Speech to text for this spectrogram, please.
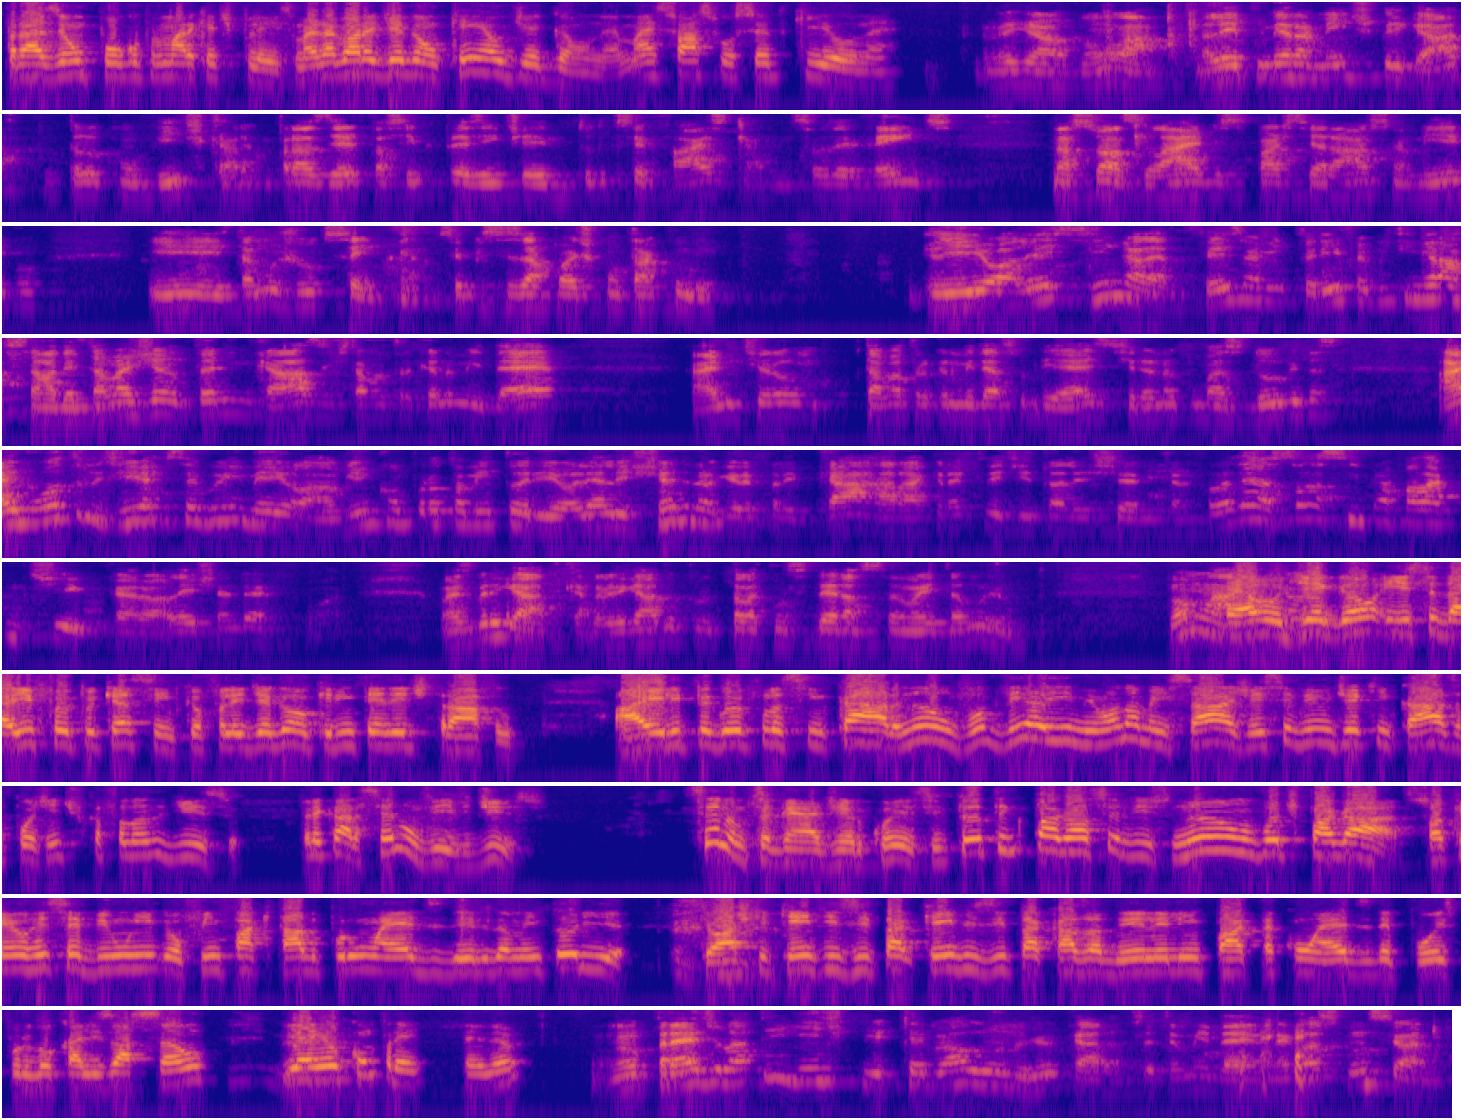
trazer um pouco para o marketplace. Mas agora, Diegão, quem é o Diegão, né? Mais fácil você do que eu, né? Legal, vamos lá. Ale, primeiramente, obrigado pelo convite, cara. É um prazer estar sempre presente em tudo que você faz, cara, nos seus eventos, nas suas lives, parceiraço, amigo. E estamos juntos sempre, cara. Se precisar, pode contar comigo. E o Ale, sim, galera, fez minha mentoria, foi muito engraçado. Ele estava jantando em casa, a gente estava trocando uma ideia. Aí ele tirou, tava trocando uma ideia sobre ES, tirando algumas dúvidas. Aí no outro dia recebi um e-mail lá, alguém comprou tua mentoria. Eu olhei Alexandre Nogueira e falei, caraca, não acredito, Alexandre, cara. Falei, é só assim para falar contigo, cara. O Alexandre é foda. Mas obrigado, cara. Obrigado por, pela consideração aí, tamo junto. Vamos lá. É, o Diegão, isso daí foi porque assim, porque eu falei, Diegão, eu queria entender de tráfego. Aí ele pegou e falou assim, cara, não, vamos ver aí, me manda uma mensagem, aí você vem um dia aqui em casa, pô, a gente fica falando disso. Eu falei, cara, você não vive disso? Você não precisa ganhar dinheiro com isso, então eu tenho que pagar o serviço. Não, não vou te pagar. Só que aí eu recebi um, eu fui impactado por um ads dele da mentoria. Que eu acho que quem visita, quem visita a casa dele, ele impacta com ads depois por localização. E aí eu comprei, entendeu? No prédio lá tem gente que, que é meu aluno, viu, cara? Pra você ter uma ideia, o negócio funciona.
